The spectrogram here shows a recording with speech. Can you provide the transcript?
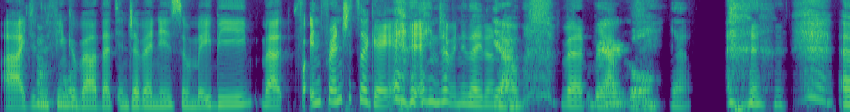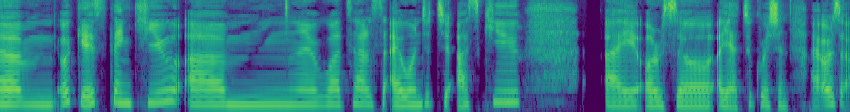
I didn't oh, think cool. about that in Japanese. So maybe, but for, in French it's okay. in Japanese, I don't yeah. know. But very yeah. cool. Yeah. um, okay, thank you. Um, what else I wanted to ask you? I also, uh, yeah, two questions. I also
